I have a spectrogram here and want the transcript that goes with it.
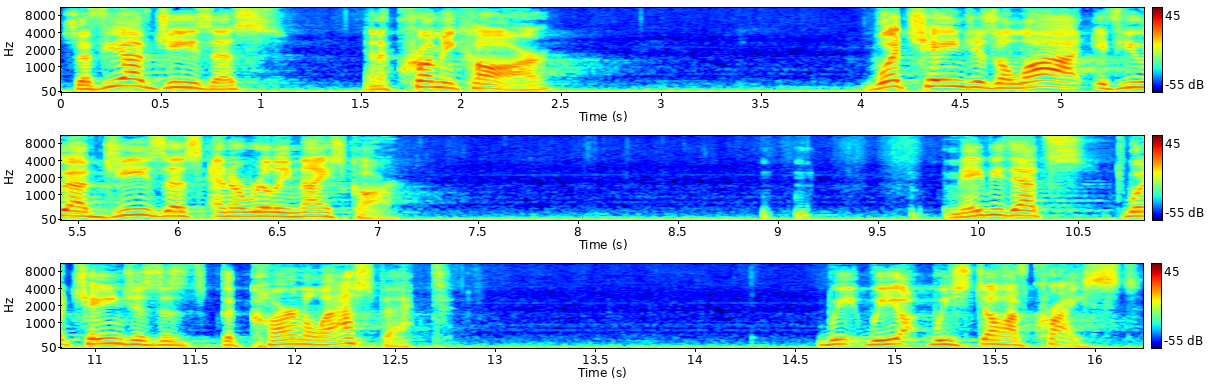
So if you have Jesus and a crummy car, what changes a lot if you have Jesus and a really nice car? Maybe that's what changes is the carnal aspect. We, we, we still have Christ.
